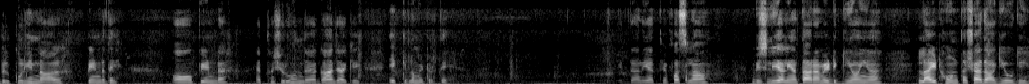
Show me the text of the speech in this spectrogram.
ਬਿਲਕੁਲ ਹੀ ਨਾਲ ਪਿੰਡ ਦੇ। ਉਹ ਪਿੰਡ ਇੱਥੋਂ ਸ਼ੁਰੂ ਹੁੰਦਾ ਹੈ ਗਾਂ ਜਾ ਕੇ 1 ਕਿਲੋਮੀਟਰ ਤੇ। ਇਦਾਂ ਦੀਆਂ ਇੱਥੇ ਫਸਲਾਂ, ਬਿਜਲੀ ਵਾਲੀਆਂ ਤਾਰਾਂ ਵੀ ਡਿੱਗੀਆਂ ਹੋਈਆਂ। ਲਾਈਟ ਹੁਣ ਤਾਂ ਸ਼ਾਇਦ ਆ ਗਈ ਹੋਗੀ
